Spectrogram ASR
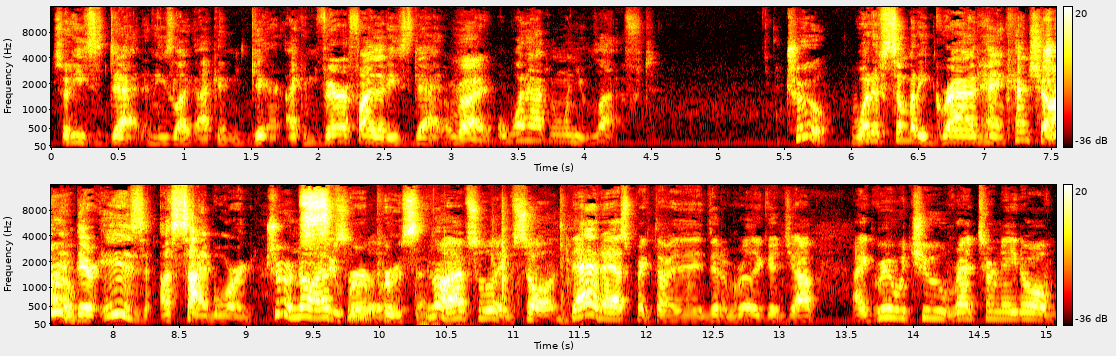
so he's dead, and he's like, I can get, I can verify that he's dead, Right. Well, what happened when you left? True. What if somebody grabbed Hank Henshaw True. and there is a cyborg True, no, super absolutely. person? No, absolutely. So that aspect of it, they did a really good job. I agree with you. Red Tornado.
